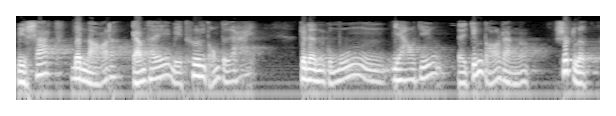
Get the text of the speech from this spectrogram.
Vì sát bên nọ đó, cảm thấy bị thương tổn tự ái. Cho nên cũng muốn giao chiến để chứng tỏ rằng sức lực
